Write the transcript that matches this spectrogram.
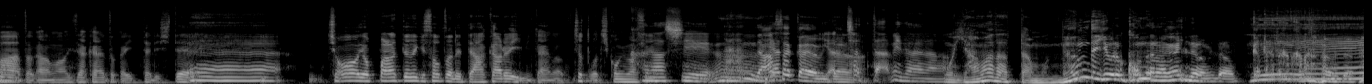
バーとかまあ居酒屋とか行ったりして、え超酔っ払ってる時外出て明るいみたいなちょっと落ち込みませえん？悲しい、うなんで朝かよみたいな。やっちゃったみたいな。もう山だったらもうなんで夜こんな長いんだろうみたいな。ガタガタガタガタみたいな。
